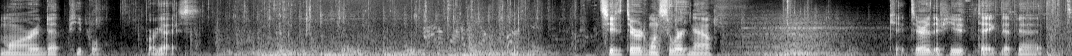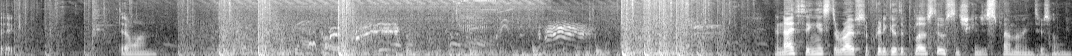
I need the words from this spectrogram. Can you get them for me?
More dead people. Poor guys. Let's see if the turret wants to work now. Okay, turret, if you take that guy, take that one. The nice thing is the rifles are pretty good at close too, since you can just spam them into someone.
